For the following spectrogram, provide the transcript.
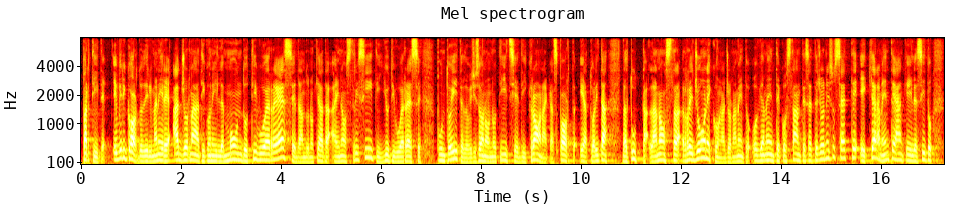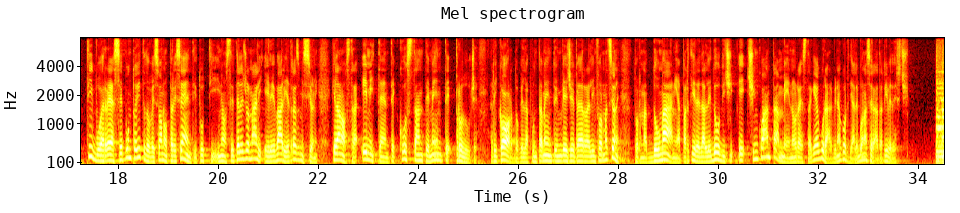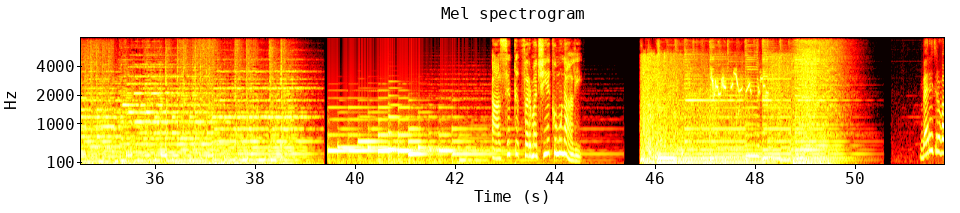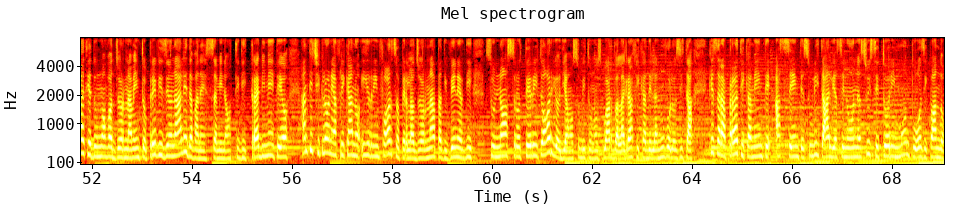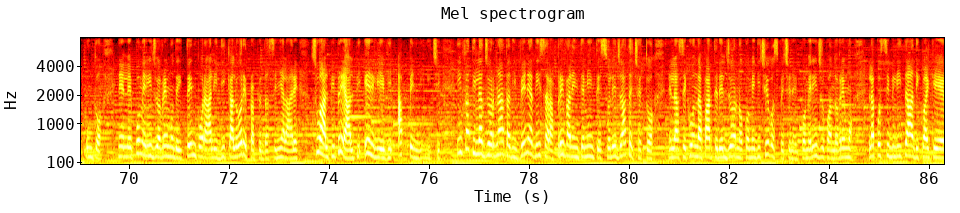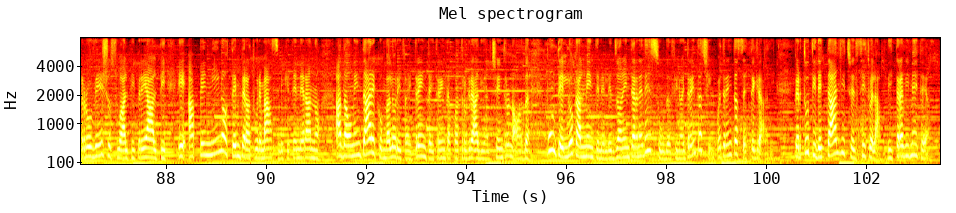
partite. E vi ricordo di rimanere aggiornati con il mondo TVRS dando un'occhiata ai nostri siti utvrs.it dove ci sono notizie di cronaca, sport e attualità da tutta la nostra regione con un aggiornamento ovviamente costante 7 giorni su 7 e chiaramente anche il sito tvrs.it dove sono presenti tutti i nostri telegiornali e le varie trasmissioni che la nostra emittente costantemente produce. Ricordo che l'appuntamento invece per l'informazione torna domani a partire dalle 12.50. A me non resta che augurarvi una cordiale buona serata. Arrivederci. Asset Farmacie Comunali Ben ritrovati ad un nuovo aggiornamento previsionale da Vanessa Minotti di Trebi Meteo. Anticiclone africano in rinforzo per la giornata di venerdì sul nostro territorio. Diamo subito uno sguardo alla grafica della nuvolosità che sarà praticamente assente sull'Italia se non sui settori montuosi quando appunto nel pomeriggio avremo dei temporali di calore proprio da segnalare su Alpi, Prealpi e rilievi appenninici. Infatti la giornata di venerdì sarà prevalentemente soleggiata eccetto nella seconda seconda parte del giorno, come dicevo, specie nel pomeriggio quando avremo la possibilità di qualche rovescio su Alpi Prealpi e Appennino, temperature massime che tenderanno ad aumentare con valori tra i 30 e i 34 gradi al centro-nord, punte localmente nelle zone interne del sud fino ai 35-37 gradi. Per tutti i dettagli c'è il sito e l'app di Trevi Meteo.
